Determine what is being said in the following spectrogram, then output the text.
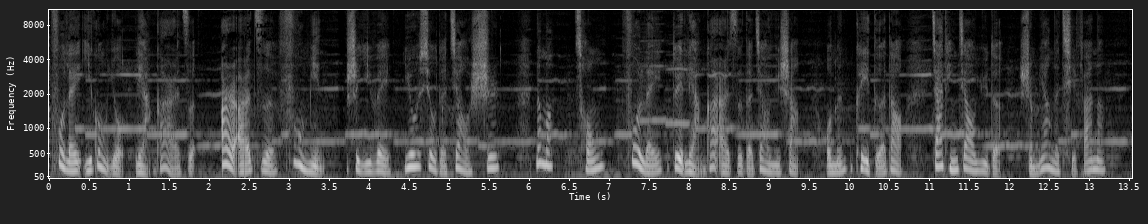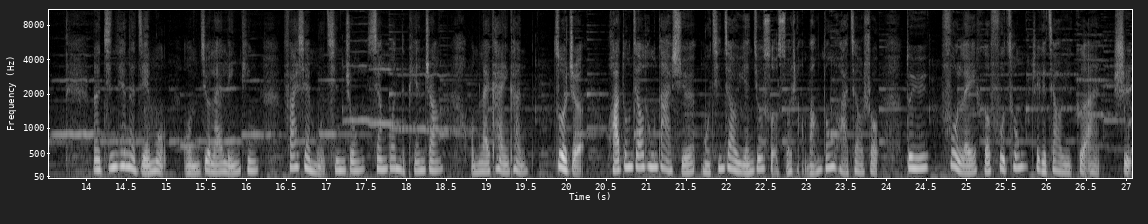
傅雷一共有两个儿子，二儿子傅敏是一位优秀的教师。那么，从傅雷对两个儿子的教育上，我们可以得到家庭教育的什么样的启发呢？那今天的节目，我们就来聆听《发现母亲》中相关的篇章。我们来看一看作者华东交通大学母亲教育研究所所长王东华教授对于傅雷和傅聪这个教育个案是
